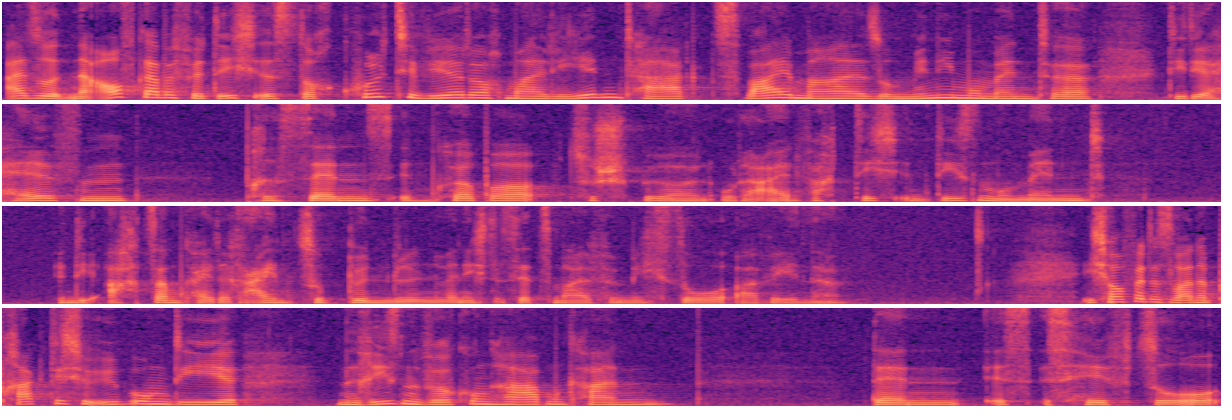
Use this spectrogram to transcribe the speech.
Also eine Aufgabe für dich ist doch, kultivier doch mal jeden Tag zweimal so Mini-Momente, die dir helfen, Präsenz im Körper zu spüren oder einfach dich in diesem Moment in die Achtsamkeit reinzubündeln, wenn ich das jetzt mal für mich so erwähne. Ich hoffe, das war eine praktische Übung, die eine Riesenwirkung haben kann, denn es, es hilft so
